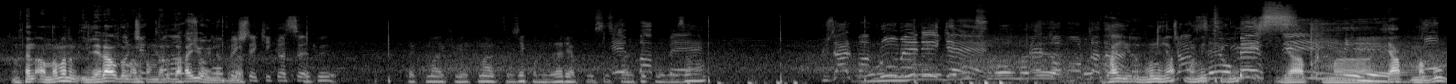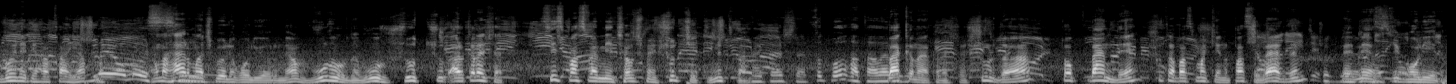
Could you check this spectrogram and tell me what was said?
Ben anlamadım. İleri aldın adamları daha iyi oynadılar. 15 dakikası. Çünkü takım hakimiyetini arttıracak hamleler yaptınız siz fark etmediniz ama. Güzel pas. Rumenige. Jackson olmadı. Ve top ortada. Hayır bunu yapma Metin. Messi. Yapma. Yapma. Bu böyle bir hata yapma. Ama her maç böyle gol yiyorum ya. Vur orada vur. Şut şut. Arkadaşlar siz pas vermeye çalışmayın. Şut çekin lütfen. Arkadaşlar futbol hatalar. Bakın arkadaşlar şurada top bende. Şuta basmak yerine pası verdim. Çok Ve ne yazık ki gol yedim.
